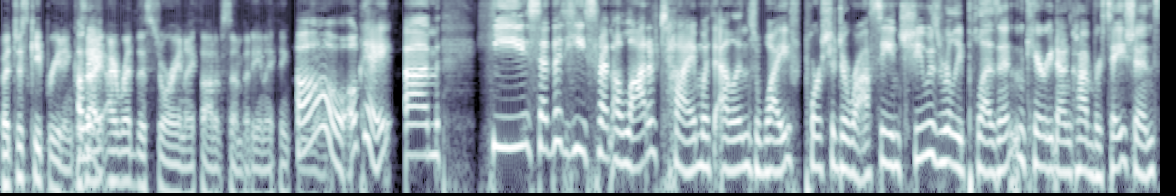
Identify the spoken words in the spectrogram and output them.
But just keep reading because Okay. I, I read this story and I thought of somebody and I think you will. Oh, okay. Um, he said that he spent a lot of time with Ellen's wife, Portia de Rossi, and she was really pleasant and carried on conversations.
